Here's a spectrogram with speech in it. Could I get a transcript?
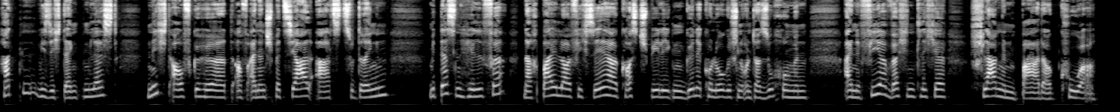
hatten, wie sich denken lässt, nicht aufgehört, auf einen Spezialarzt zu dringen, mit dessen Hilfe nach beiläufig sehr kostspieligen gynäkologischen Untersuchungen eine vierwöchentliche Schlangenbaderkur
